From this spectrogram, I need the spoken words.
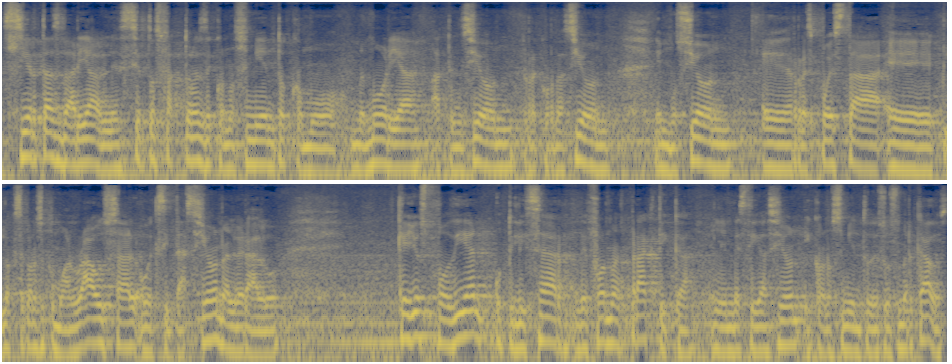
ciertas variables, ciertos factores de conocimiento como memoria, atención, recordación, emoción, eh, respuesta, eh, lo que se conoce como arousal o excitación al ver algo, que ellos podían utilizar de forma práctica en la investigación y conocimiento de sus mercados.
